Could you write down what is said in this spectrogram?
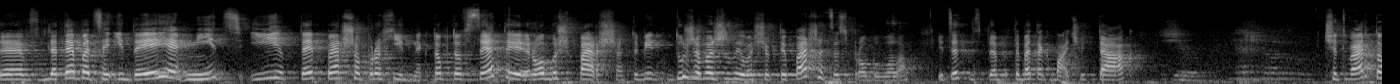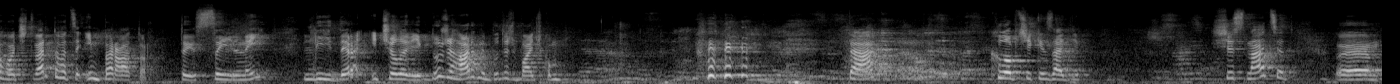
Е, Для тебе це ідея, міць і ти першопрохідник. Тобто все ти робиш перше. Тобі дуже важливо, щоб ти перше це спробувала. І це тебе, так бачать. Так. Четвертого, четвертого це імператор. Ти сильний, лідер і чоловік. Дуже гарний будеш батьком. Так. Хлопчики ззаді. 16. Е,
